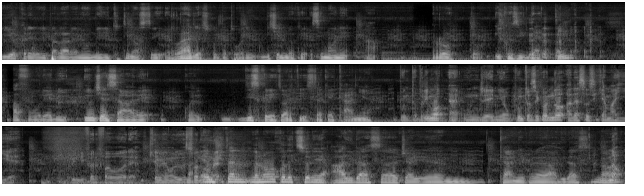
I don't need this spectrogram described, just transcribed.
Io credo di parlare a nome di tutti i nostri radioascoltatori dicendo che Simone ha rotto i cosiddetti a furia di incensare quel discreto artista che è Kanye. Punto primo è un genio, punto secondo adesso si chiama Ye, quindi per favore chiamiamolo il suo è nome. uscita la nuova collezione Adidas, cioè ehm, Kanye per Adidas? No. No,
